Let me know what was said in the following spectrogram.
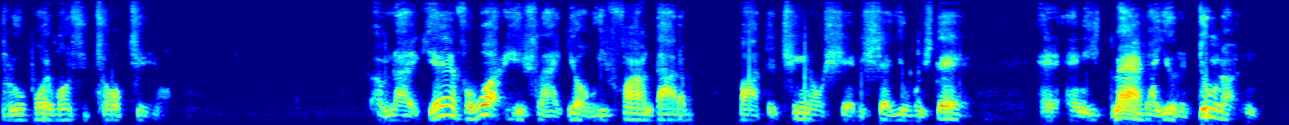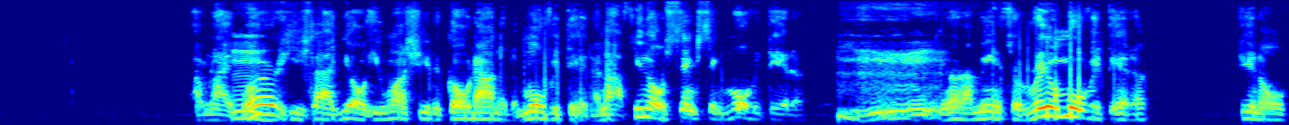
Blue Boy wants to talk to you. I'm like, yeah, for what? He's like, yo, he found out about the Chino shit. He said you was there. And, and he's mad that you didn't do nothing. I'm like, Mm. word? He's like, yo, he wants you to go down to the movie theater. Now, if you know Sing Sing movie theater, you know what I mean? It's a real movie theater. You know,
